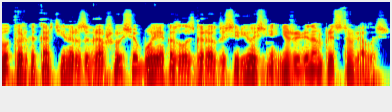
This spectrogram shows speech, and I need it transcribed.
вот только картина разыгравшегося боя оказалась гораздо серьезнее, нежели нам представлялось.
